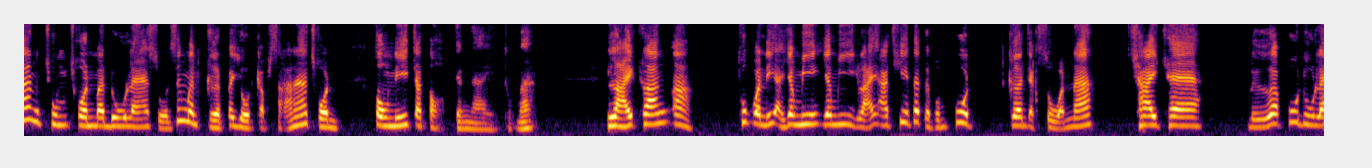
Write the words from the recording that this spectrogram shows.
้างชุมชนมาดูแลสวน ซึ่งมันเกิดประโยชน์กับสาธารณชน ตรงนี้จะตอบยังไงถูกไหมหลายครั้งอะทุกวันนี้อะยังมียังมีอีกหลายอาชีพถ้าเกิดผมพูดเกินจากสวนนะชายแคร์ หรือว่าผู้ดูแล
